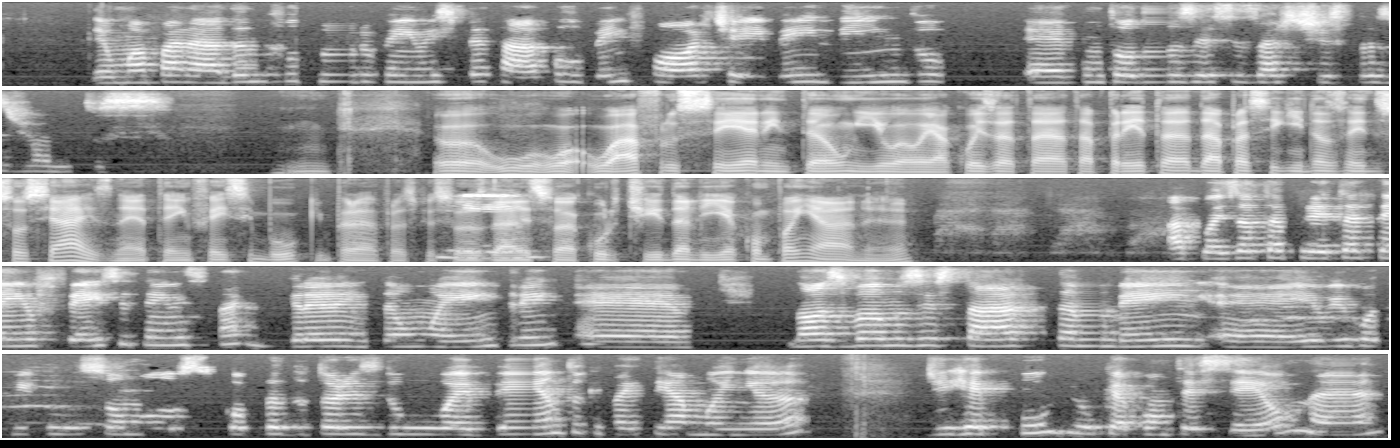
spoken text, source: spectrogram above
deu uma parada. No futuro vem um espetáculo bem forte, aí, bem lindo, é, com todos esses artistas juntos. Hum. O, o, o Afro Ser, então, e a coisa tá, tá preta, dá para seguir nas redes sociais, né? Tem Facebook para as pessoas Sim. darem sua curtida ali e acompanhar, né? A coisa tá preta tem o Face e tem o Instagram, então entrem. É, nós vamos estar também, é, eu e o Rodrigo somos coprodutores do evento que vai ter amanhã, de repúdio que aconteceu, né?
